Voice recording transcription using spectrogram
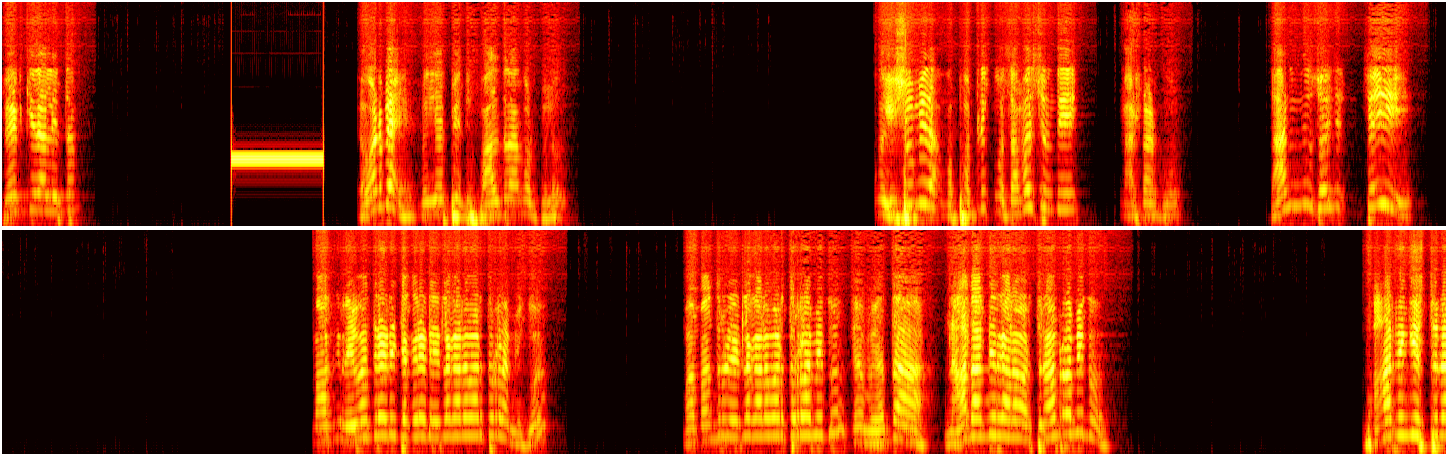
ప్లేట్ కిరాలు ఇద్దాం. ఎవడు బే? మీకు చెప్పింది పాల్తరా కొడుకులు. ఒక ఇష్యూ మీద ఒక పబ్లిక్ ఒక సమస్య ఉంది మాట్లాడుకో. దాన్ని నువ్వు చెయ్యి. మాకు రేవంత్ రెడ్డి జగన్ ఎట్లా కనబడుతుర్రా మీకు? మా మంత్రులు ఎట్లా కనబడుతుర్రా మీకు? ఎంత నాదాంతిని కనబడుతున్నారా మీకు? వార్నింగ్ ఇస్తున్న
